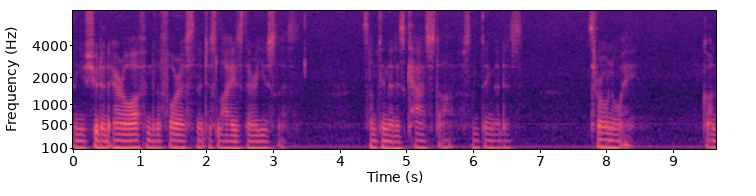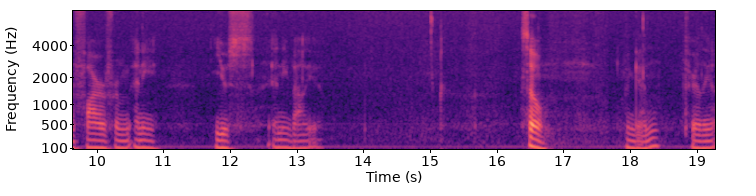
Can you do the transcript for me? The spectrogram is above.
When you shoot an arrow off into the forest and it just lies there useless. Something that is cast off, something that is thrown away, gone far from any use, any value. So, again, fairly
